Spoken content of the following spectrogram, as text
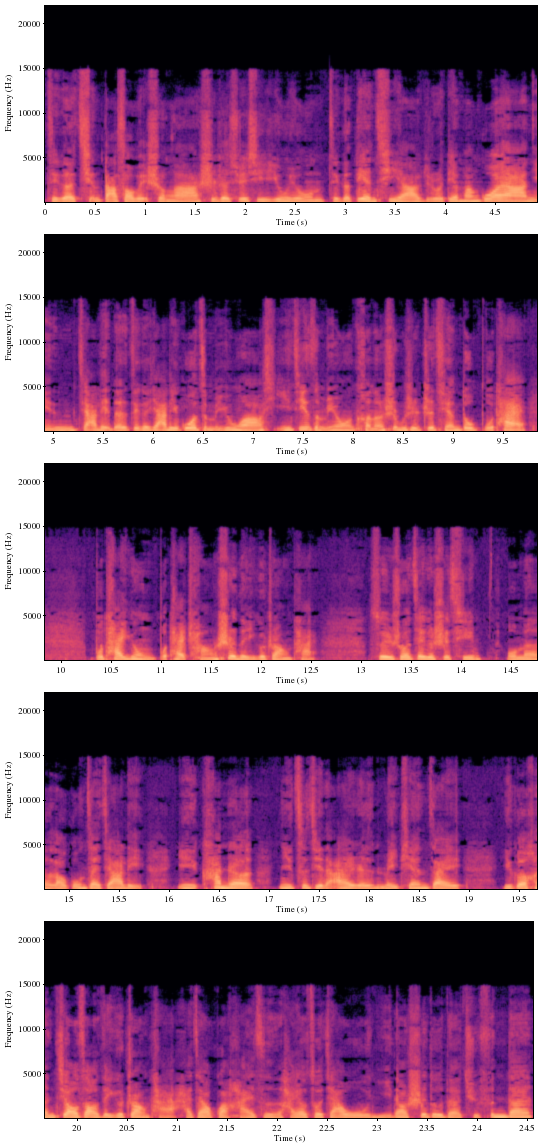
这个清打扫卫生啊，试着学习用用这个电器啊，比如电饭锅呀，你家里的这个压力锅怎么用啊，洗衣机怎么用，可能是不是之前都不太不太用、不太尝试的一个状态。所以说，这个时期，我们老公在家里，你看着你自己的爱人每天在一个很焦躁的一个状态，还在要管孩子，还要做家务，你一定要适度的去分担，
